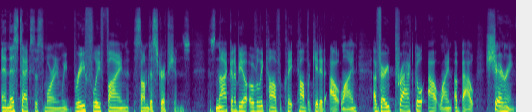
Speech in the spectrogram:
In this text this morning, we briefly find some descriptions. It's not going to be an overly complicated outline, a very practical outline about sharing.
